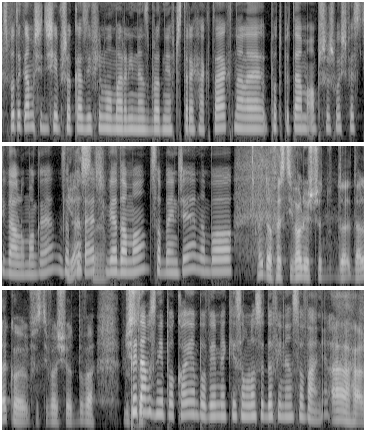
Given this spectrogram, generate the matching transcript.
Spotykamy się dzisiaj przy okazji filmu Marlina Zbrodnia w czterech aktach, no ale podpytam o przyszłość festiwalu. Mogę zapytać? Jasne. Wiadomo, co będzie? No bo Oj, do festiwalu jeszcze daleko, festiwal się odbywa w listopadzie. pytam z niepokojem, bo wiem, jakie są losy dofinansowania. Aha,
